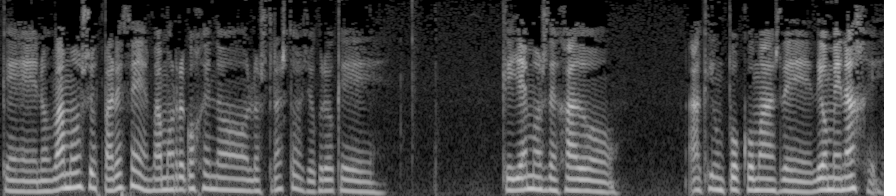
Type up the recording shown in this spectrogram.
que nos vamos, si os parece, vamos recogiendo los trastos. Yo creo que, que ya hemos dejado aquí un poco más de, de homenaje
